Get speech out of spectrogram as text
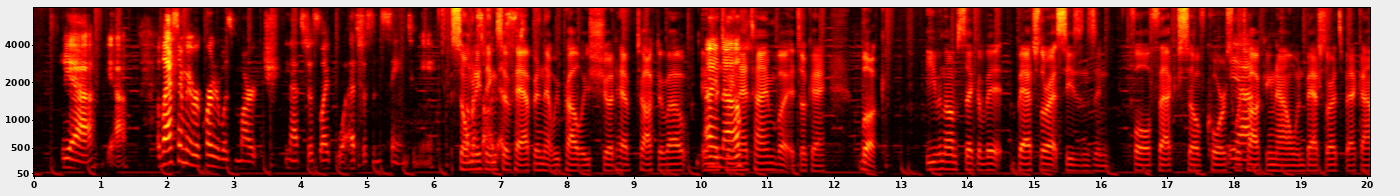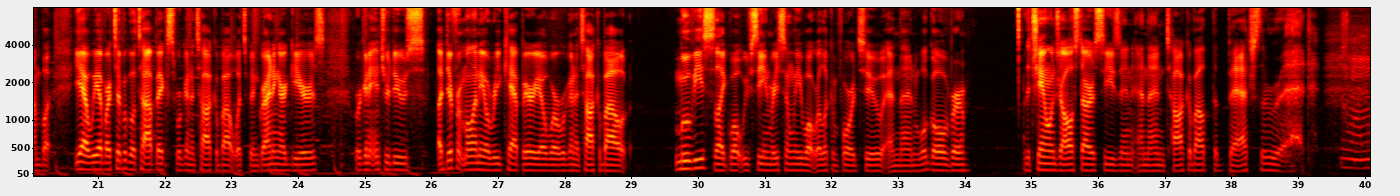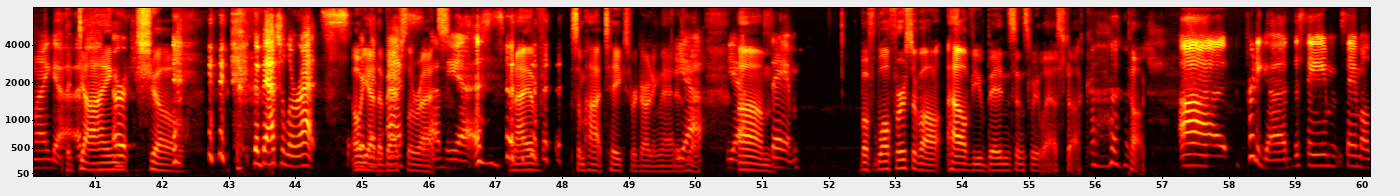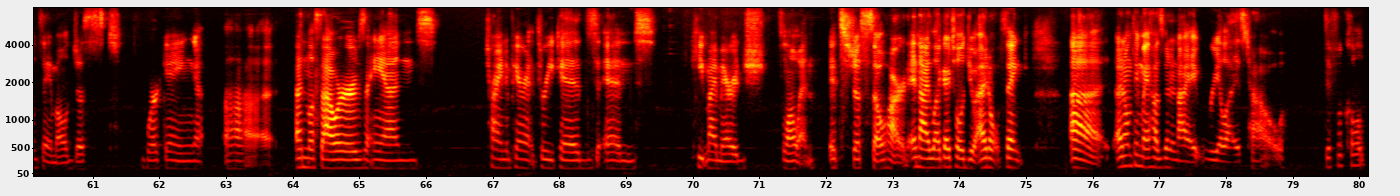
Yeah, yeah. The last time we recorded was March, and that's just like what? That's just insane to me. So many things August. have happened that we probably should have talked about in I between know. that time, but it's okay. Look, even though I'm sick of it, Bachelorette season's in full effect, so of course we're talking now when Bachelorette's back on. But yeah, we have our typical topics. We're going to talk about what's been grinding our gears. We're going to introduce a different millennial recap area where we're going to talk about movies, like what we've seen recently, what we're looking forward to, and then we'll go over the Challenge All Stars season and then talk about the Bachelorette, Oh my god. the dying or- show. the Bachelorettes. Oh, yeah, the Bachelorettes. end. and I have some hot takes regarding that as yeah, yeah, Um, same. well. But well, first of all, how have you been since we last talk talked? Uh, pretty good. The same, same old, same old. Just working uh, endless hours and trying to parent three kids and keep my marriage flowing. It's just so hard. And I, like I told you, I don't think, uh, I don't think my husband and I realized how difficult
